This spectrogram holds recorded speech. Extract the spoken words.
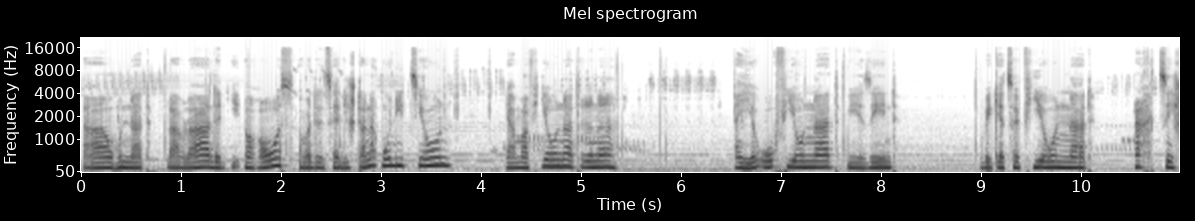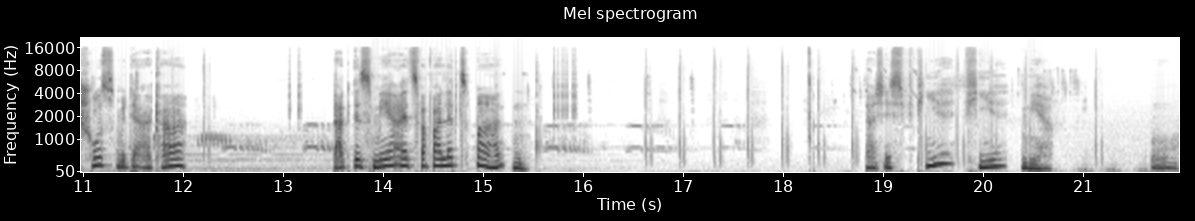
Da 100, bla bla, das geht noch raus. Aber das ist ja die Standardmunition. Hier haben wir 400 drin. Ja, hier auch 400. Wie ihr seht, habe ich jetzt 480 Schuss mit der AK. Das ist mehr, als was wir letztes Mal hatten. Das ist viel, viel mehr. Oh.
